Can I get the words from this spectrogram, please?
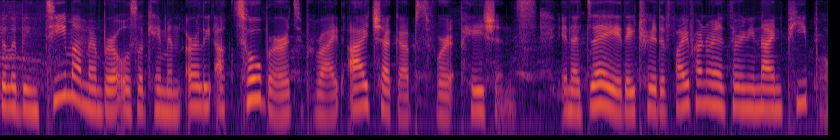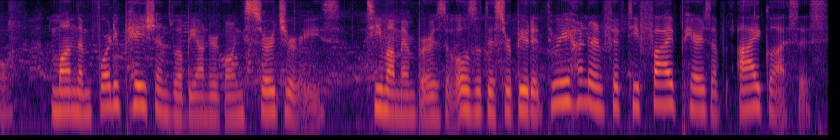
Philippine TIMA member also came in early October to provide eye checkups for patients. In a day, they treated 539 people. Among them, 40 patients will be undergoing surgeries. TIMA members also distributed 355 pairs of eyeglasses.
